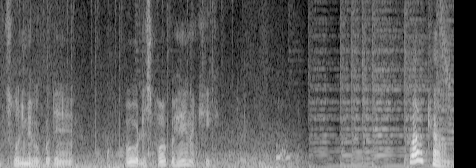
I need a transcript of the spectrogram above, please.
Jeg troede lige, man kunne gå derind. Åh, oh, lad os prøve at gå hen og kigge. Welcome.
